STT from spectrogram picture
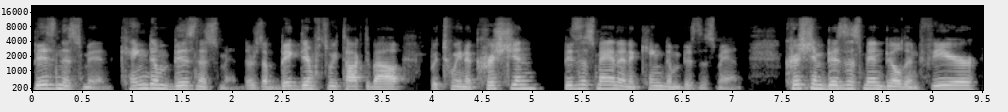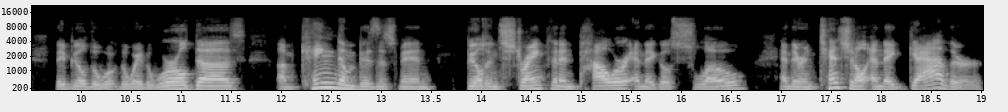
businessmen, kingdom businessmen. There's a big difference we talked about between a Christian businessman and a kingdom businessman. Christian businessmen build in fear, they build the, the way the world does. Um, kingdom businessmen build in strength and in power, and they go slow and they're intentional and they gather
